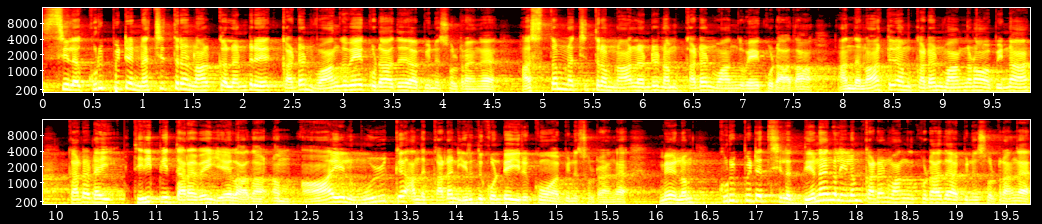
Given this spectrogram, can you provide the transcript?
சில குறிப்பிட்ட நட்சத்திர நாட்கள் அன்று கடன் வாங்கவே கூடாது அப்படின்னு சொல்கிறாங்க ஹஸ்தம் நட்சத்திரம் நாளன்று நம் கடன் வாங்கவே கூடாதான். அந்த நாட்டில் நம் கடன் வாங்கினோம் அப்படின்னா கடனை திருப்பி தரவே இயலாதான். நம் ஆயுள் முழுக்க அந்த கடன் இருந்து கொண்டே இருக்கும் அப்படின்னு சொல்கிறாங்க மேலும் குறிப்பிட்ட சில தினங்களிலும் கடன் வாங்கக்கூடாது அப்படின்னு சொல்கிறாங்க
